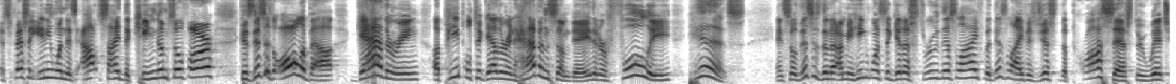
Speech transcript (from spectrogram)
especially anyone that's outside the kingdom so far, because this is all about gathering a people together in heaven someday that are fully His. And so this is the, I mean, he wants to get us through this life, but this life is just the process through which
